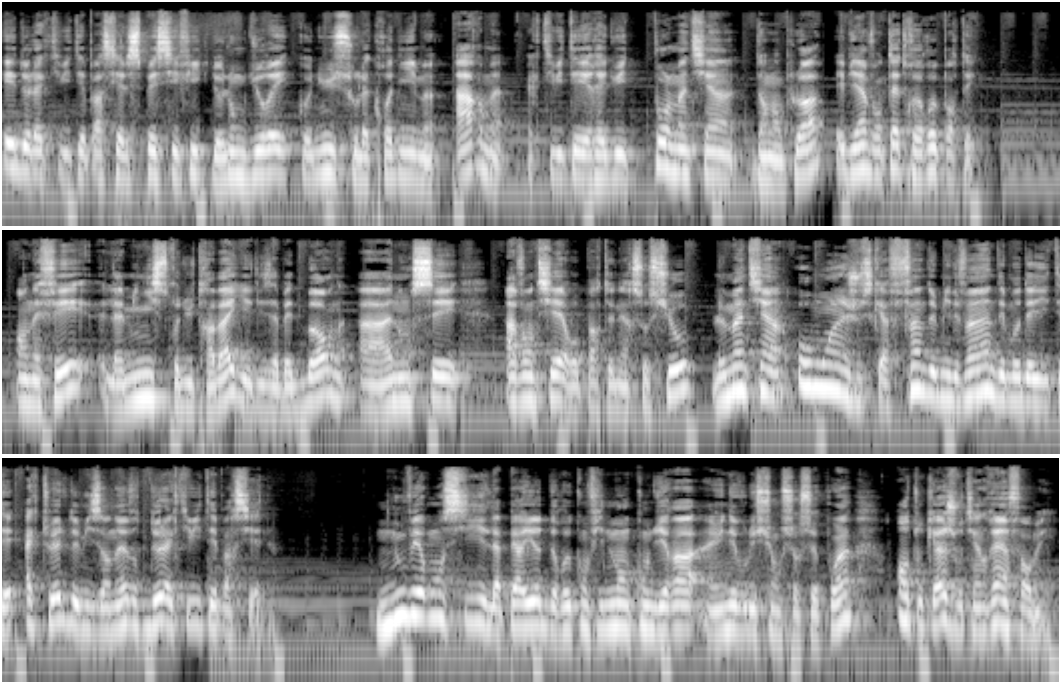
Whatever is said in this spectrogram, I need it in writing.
et de l'activité partielle spécifique de longue durée, connue sous l'acronyme ARM, activité réduite pour le maintien dans l'emploi, eh bien vont être reportés. En effet, la ministre du Travail, Elisabeth Borne, a annoncé avant-hier aux partenaires sociaux le maintien au moins jusqu'à fin 2020 des modalités actuelles de mise en œuvre de l'activité partielle. Nous verrons si la période de reconfinement conduira à une évolution sur ce point. En tout cas, je vous tiendrai informé.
